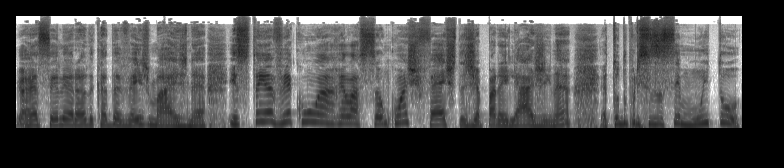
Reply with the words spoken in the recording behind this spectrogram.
acelerando cada vez mais, né? Isso tem a ver com a relação com as festas de aparelhagem, né? É, tudo precisa ser muito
